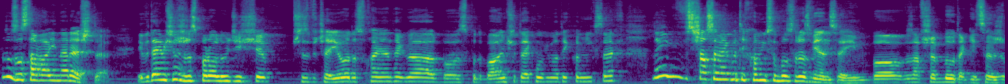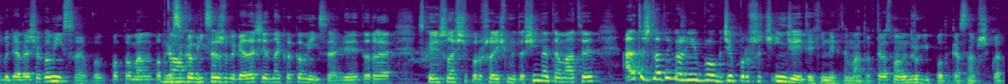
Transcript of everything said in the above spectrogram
no to zostawali na resztę. I wydaje mi się, że sporo ludzi się przyzwyczaiło do słuchania tego, albo spodobało im się to, jak mówimy o tych komiksach. No i z czasem jakby tych komiksów było coraz więcej, bo zawsze był taki cel, żeby gadać o komiksach, bo po to mamy podcast no. o komiksach, żeby gadać jednak o komiksach. I trochę z konieczności poruszaliśmy też inne tematy, ale też dlatego, że nie było gdzie poruszać indziej tych innych tematów. Teraz mamy drugi podcast na przykład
